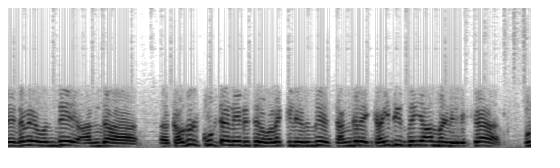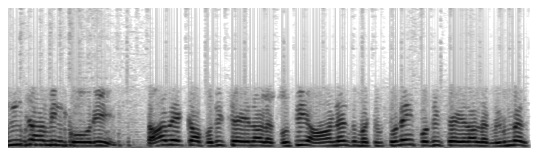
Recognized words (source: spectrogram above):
எனவே வந்து அந்த கரூர் கூட்ட நெரிசல் வழக்கில் இருந்து தங்களை கைது செய்யாமல் இருக்க முன்ஜாமீன் கோரி தாவேக்கா பொதுச் செயலாளர் சுசி ஆனந்த் மற்றும் துணை பொதுச் செயலாளர் நிர்மல்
